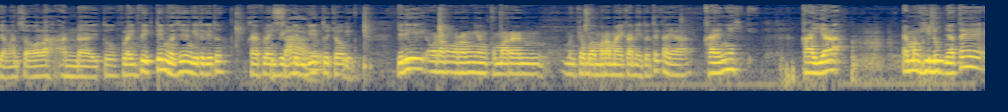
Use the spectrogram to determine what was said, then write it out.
Jangan seolah Anda itu playing victim gak sih yang gitu-gitu? Kayak playing Bisa. victim gitu, Cok. Jadi orang-orang yang kemarin mencoba meramaikan itu teh kayak kayaknya kayak emang hidupnya teh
